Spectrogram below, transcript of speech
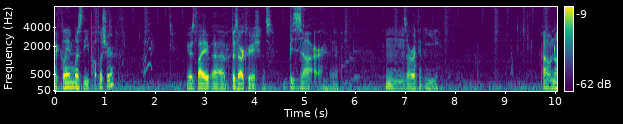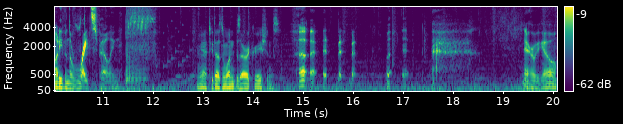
Acclaim was the publisher. It was by uh, Bizarre Creations. Bizarre. Yeah. Hmm. Bizarre with an E. Oh, not even the right spelling. Yeah, 2001 Bizarre Creations. Uh, uh, uh, uh, uh, uh. There we go.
